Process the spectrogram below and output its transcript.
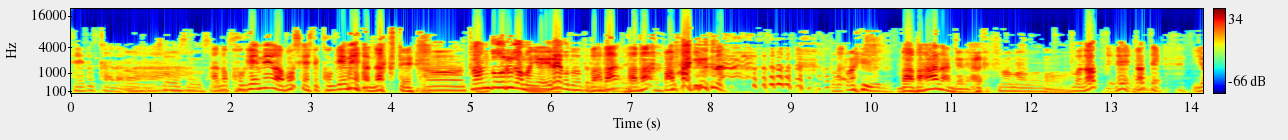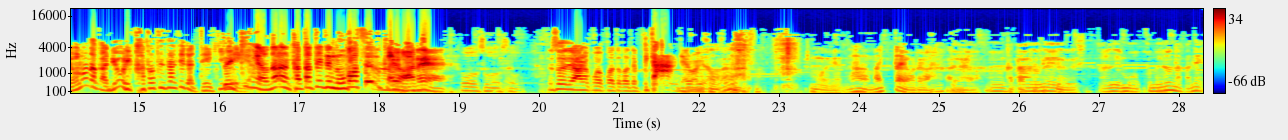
てるからなうんそうそうそうあの焦げ目はもしかして焦げ目はなくて、うん、タンドール釜には偉いことになってるババババ？ババ言うな。ババユーの。ババアなんじゃねあれ。まあまあまあまあ。うんまあだってね、だって、世の中料理片手だけじゃできねえやできんやろな、片手で伸ばせるかよ、あれ。そうそうそう。でそれであれこうこうやってこうやってピターンってやるわけだからね。もうええな、参ったよ、俺は。あうんの、片手で食うし。あのね、もうこの世の中ね、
